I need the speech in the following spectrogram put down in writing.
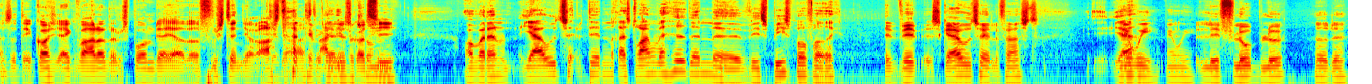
Altså, det er godt, jeg ikke var der, da du spurgte om det. Jeg havde været fuldstændig rasende. var- Det, det det, var kan jeg lige godt sige. Og hvordan, jeg udtal, det er den restaurant, hvad hed den, øh, vi spiste på, Frederik? Øh, Skal jeg udtale det først? Ja. Mais oui, mais oui. Le Flo Bleu hed det.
